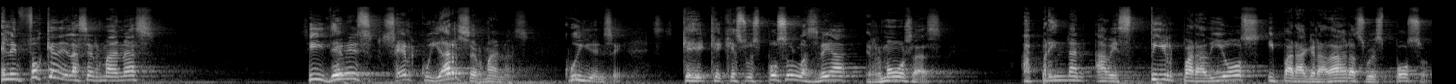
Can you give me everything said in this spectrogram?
El enfoque de las hermanas, sí, debe ser cuidarse, hermanas, cuídense, que, que su esposo las vea hermosas, aprendan a vestir para Dios y para agradar a su esposo.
